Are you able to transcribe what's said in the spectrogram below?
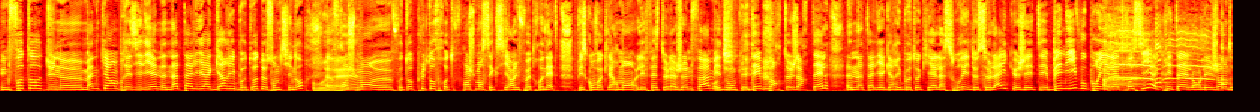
une photo d'une mannequin brésilienne, Natalia Garibotto, de son petit nom. Ouais. Euh, franchement, euh, photo plutôt franchement sexy, hein, il faut être honnête, puisqu'on voit clairement les fesses de la jeune femme et donc des portes jartelles. Natalia Garibotto qui elle a souri de ce like. J'ai été bénie, vous pourriez l'être aussi, écrit-elle en légende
